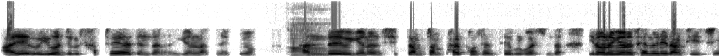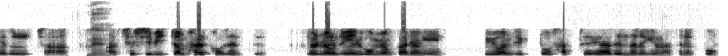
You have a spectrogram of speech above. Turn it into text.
아예 의원직을 사퇴해야 된다는 의견을 나타냈고요. 아, 반대 의견은 13.8%에 불과했습니다. 이런 의견은 새누리당 지지층에서조차 네. 아, 72.8% 10명 중에 7명가량이 의원직도 사퇴해야 된다는 의견을 나타냈고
